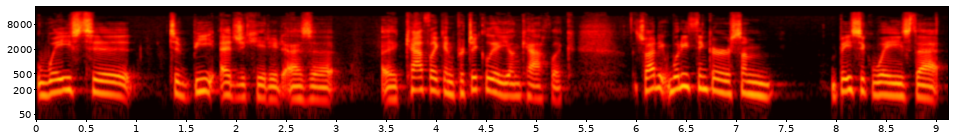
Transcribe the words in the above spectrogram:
ways to to be educated as a, a Catholic and particularly a young Catholic. So, do what do you think are some basic ways that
